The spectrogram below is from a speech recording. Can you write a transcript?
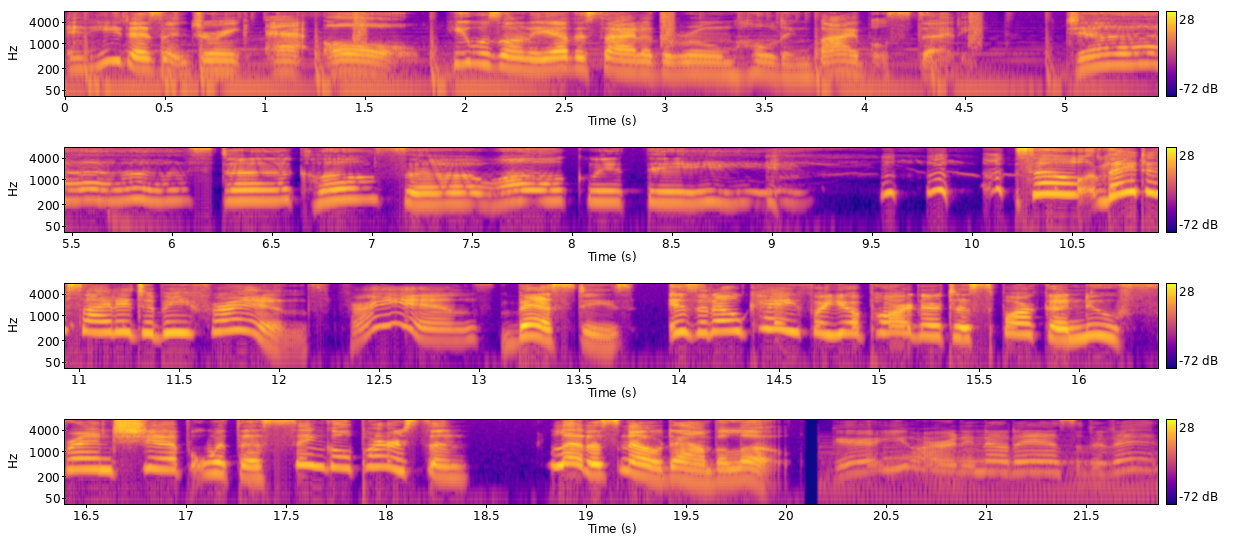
and he doesn't drink at all. He was on the other side of the room holding Bible study. Just a closer walk with thee. So they decided to be friends. Friends? Besties, is it okay for your partner to spark a new friendship with a single person? Let us know down below. Girl, you already know the answer to that.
